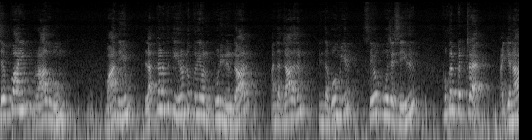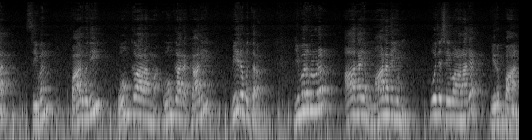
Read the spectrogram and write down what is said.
செவ்வாயும் ராகுவும் மாந்தியும் லக்கணத்துக்கு இரண்டுக்குரியவன் கூடி நின்றால் அந்த ஜாதகன் இந்த பூமியில் சிவ பூஜை செய்து புகழ்பெற்ற ஐயனார் சிவன் பார்வதி ஓங்காரம்மா ஓங்கார காளி வீரபுத்திரன். இவர்களுடன் ஆகாய மாடனையும் பூஜை செய்வானாக இருப்பான்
